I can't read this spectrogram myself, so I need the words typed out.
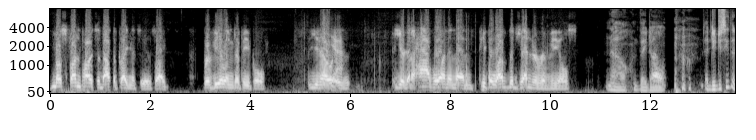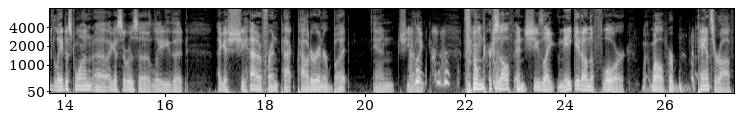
most fun parts about the pregnancy is like revealing to people, you know, Yeah. is you're gonna have one, and then people love the gender reveals. No, they don't. Uh, Did you see the latest one? Uh, I guess there was a lady that I guess she had a friend pack powder in her butt and she like filmed herself and she's like naked on the floor. Well, her pants are off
